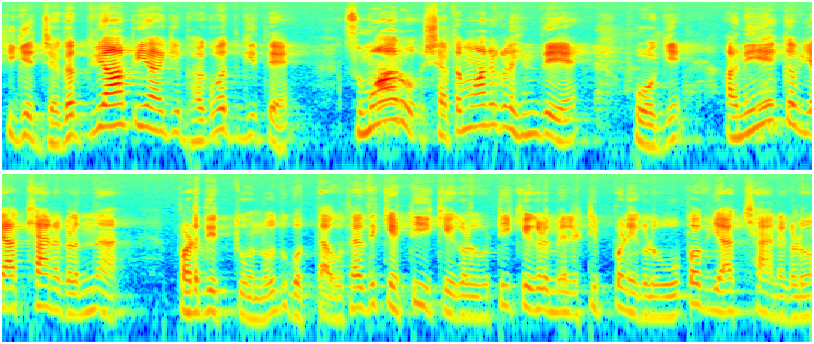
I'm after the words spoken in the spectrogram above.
ಹೀಗೆ ಜಗದ್ವ್ಯಾಪಿಯಾಗಿ ಭಗವದ್ಗೀತೆ ಸುಮಾರು ಶತಮಾನಗಳ ಹಿಂದೆಯೇ ಹೋಗಿ ಅನೇಕ ವ್ಯಾಖ್ಯಾನಗಳನ್ನು ಪಡೆದಿತ್ತು ಅನ್ನೋದು ಗೊತ್ತಾಗುತ್ತೆ. ಅದಕ್ಕೆ ಟೀಕೆಗಳು, ಟೀಕೆಗಳ ಮೇಲೆ ಟಿಪ್ಪಣಿಗಳು, ಉಪವ್ಯಾಖ್ಯಾನಗಳು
